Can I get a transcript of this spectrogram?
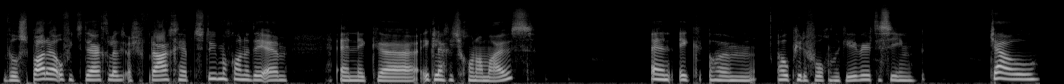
wil sparren of iets dergelijks, als je vragen hebt, stuur me gewoon een DM. En ik, uh, ik leg het je gewoon allemaal uit. En ik um, hoop je de volgende keer weer te zien. Ciao!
